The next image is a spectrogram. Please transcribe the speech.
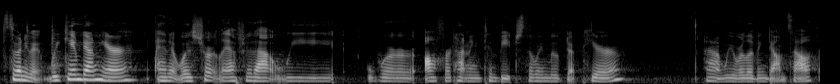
so, anyway, we came down here, and it was shortly after that we were offered Huntington Beach, so we moved up here. Uh, we were living down south,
